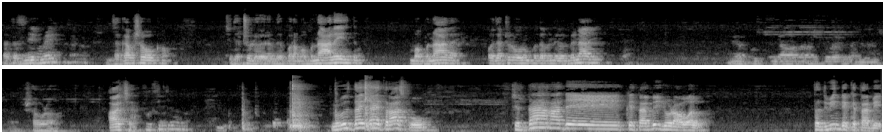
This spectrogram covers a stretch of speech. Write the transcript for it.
دا تصنیف مې ځکه په شو کوم چې د ټولو علم پر مبنا علیه ده مبنا ده او د ټولو علم په دبنه بنا دي شاوړه اچھا نو بس دای دا اعتراض کو چې دا د کتابي جوړاول تدوین د کتابي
